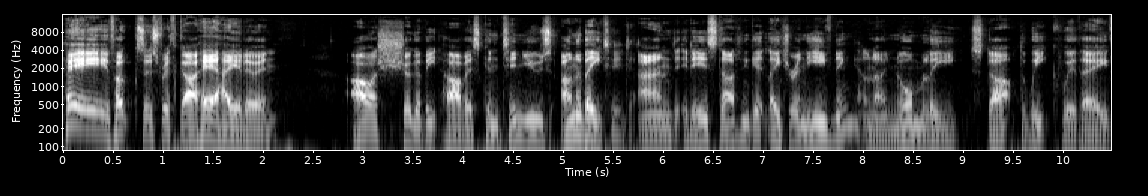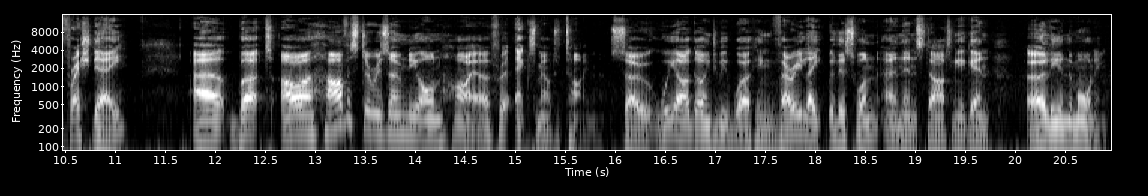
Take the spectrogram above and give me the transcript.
Hey folks, it's Frithgar here, how you doing? Our sugar beet harvest continues unabated and it is starting to get later in the evening and I normally start the week with a fresh day. Uh, but our harvester is only on hire for X amount of time, so we are going to be working very late with this one and then starting again early in the morning.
